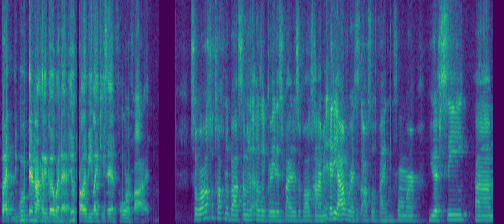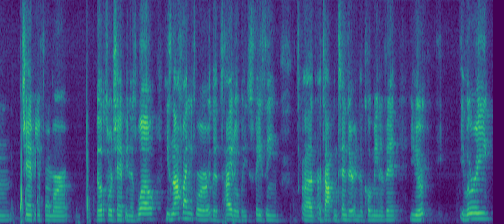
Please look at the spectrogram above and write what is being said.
But they're not going to go by that. He'll probably be, like you said, four or five. So we're also talking about some of the other greatest fighters of all time, and Eddie Alvarez is also fighting, former UFC um, champion, former Bellator champion as well. He's not fighting for the title, but he's facing uh, a top contender in the co-main event. Iuri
